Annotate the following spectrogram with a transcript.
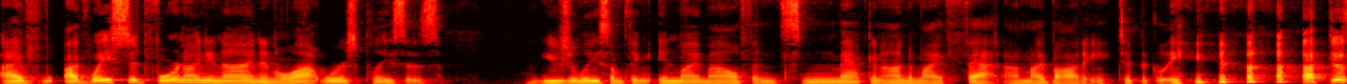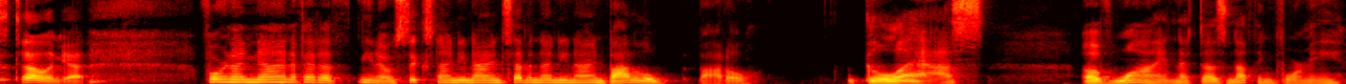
I've I've wasted four ninety nine in a lot worse places. Usually something in my mouth and smacking onto my fat on my body. Typically, I'm just telling you. Four ninety nine. I've had a you know six ninety nine, seven ninety nine bottle bottle glass of wine that does nothing for me.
